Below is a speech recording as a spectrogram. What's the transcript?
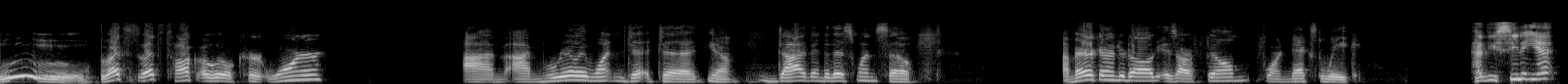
Ooh. Let's let's talk a little Kurt Warner. I'm I'm really wanting to to you know dive into this one. So, American Underdog is our film for next week. Have you seen it yet?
